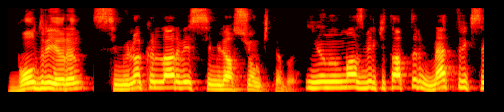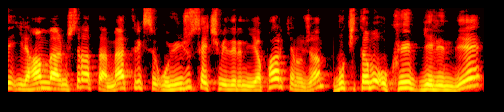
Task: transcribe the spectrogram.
Baudrillard'ın Simülakırlar ve Simülasyon kitabı. İnanılmaz bir kitaptır. Matrix'e ilham vermiştir. Hatta Matrix'in oyuncu seçmelerini yaparken hocam bu kitabı okuyup gelin diye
